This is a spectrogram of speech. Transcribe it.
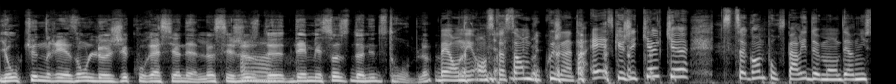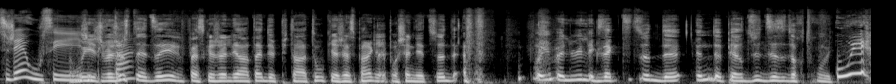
n'y a aucune raison logique ou rationnelle. C'est juste Ah. d'aimer ça, se donner du trouble. Là. Ben, on, est, on se ressemble beaucoup, Jonathan. Hey, Est-ce que j'ai quelques petites secondes pour vous parler de mon dernier sujet ou c'est. Oui, je veux juste te dire, parce que je l'ai en tête depuis tantôt, que j'espère que la prochaine étude faut évaluer l'exactitude de une de perdu, dix de retrouvé. Oui.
